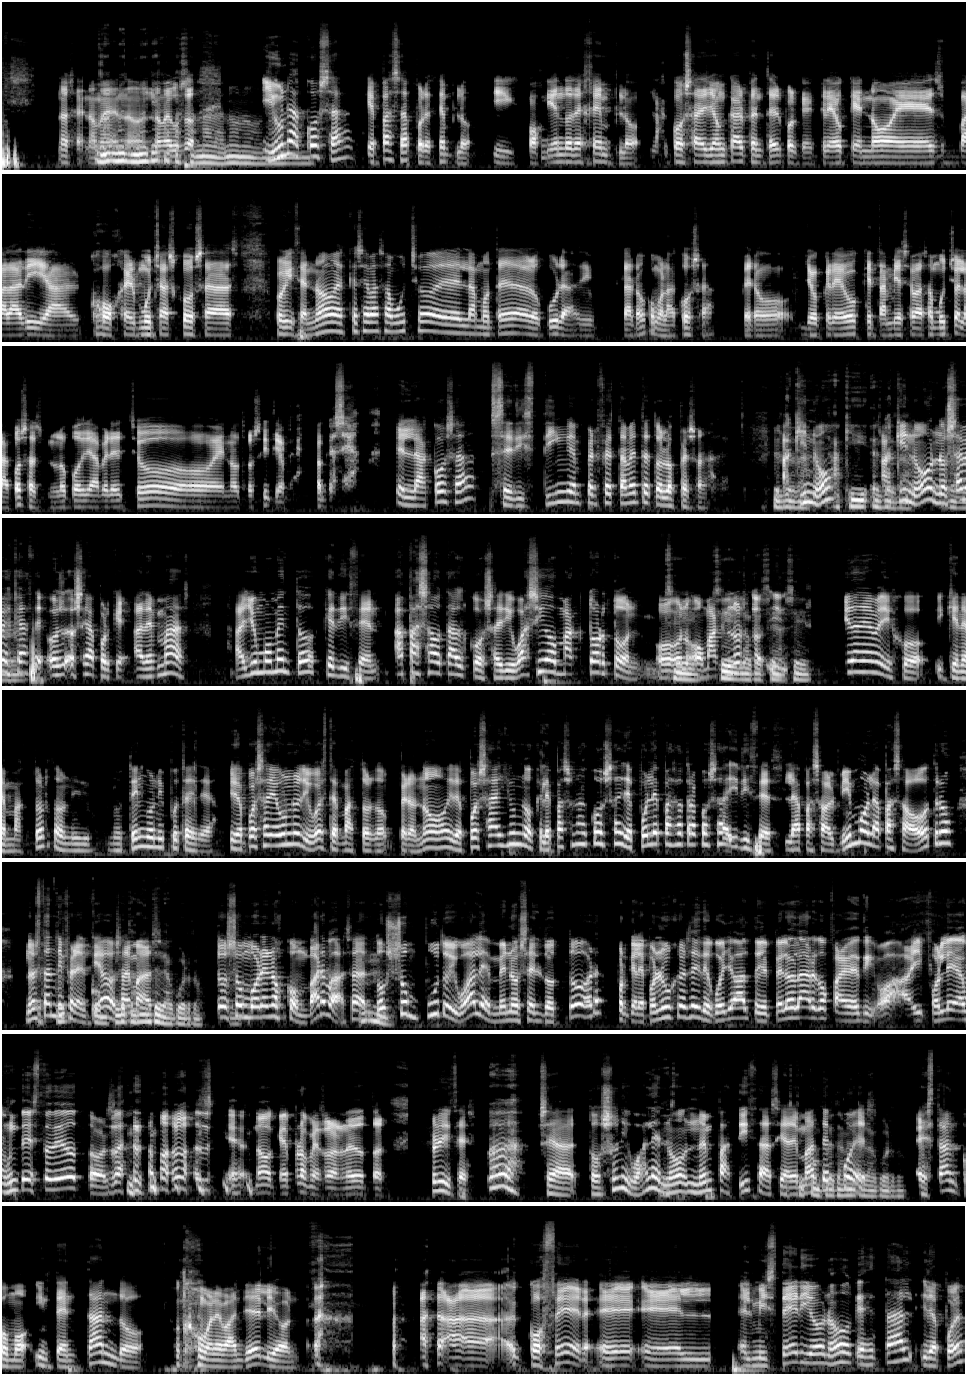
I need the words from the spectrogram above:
no sé, no me, no, me gustó. nada, Y una cosa que pasa, por ejemplo, y cogiendo de ejemplo la cosa de John Carpenter, porque creo que no es baladí al coger muchas cosas, porque dicen, no, es que se basa mucho en la montaña de la locura. Claro, como la cosa. Pero yo creo que también se basa mucho en la cosa, no lo podría haber hecho en otro sitio, lo que sea. En la cosa se distinguen perfectamente todos los personajes. Aquí no. Aquí, es Aquí verdad, no, no es sabes qué hace. O, o sea, porque además hay un momento que dicen, ha pasado tal cosa, y digo, ha sido Mac Thornton o, Sí, o Mac sí, Norton. sea, y, sí. Y Daniel me dijo, ¿y quién es Mac Thornton? Y digo, no tengo ni puta idea. Y después sale uno y digo, este es Mac Thornton, pero no. Y después hay uno que le pasa una cosa y después le pasa otra cosa y dices, ¿le ha pasado el mismo? ¿Le ha pasado otro? No están Estoy diferenciados, además. de acuerdo. Todos son morenos con barba, o sea, Mm. todos son puto iguales, menos el doctor, porque le ponen un jersey de cuello alto y el pelo largo para decir, ¡guau! Y ponle un de esto de doctor, ¿sabes? No. No, que es profesor, de doctor. Pero dices, "Ah", o sea, todos son iguales, no, no empatizas. Y además después de están como intentando, como en Evangelion, a- a cocer eh, el, el misterio, ¿no? Que es tal, y después,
